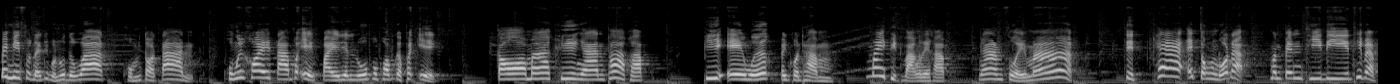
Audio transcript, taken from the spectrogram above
ไม่มีส่วนไหนที่ผมรู้สึกว่า ผมต่อต้าน ผมค่อยๆตามพระเอกไปเรียนรู้พร้อมๆกับพระเอก ต่อมาคืองานภาพครับ PA Work เป็นคนทำไม่ผิดหวังเลยครับ งานสวยมาก ติดแค่ไอ้ตรงรถอะ มันเป็นทีดีที่แบบ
